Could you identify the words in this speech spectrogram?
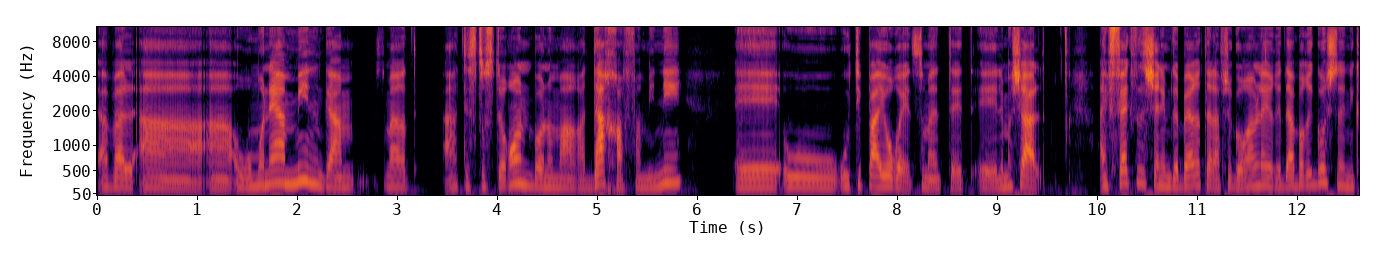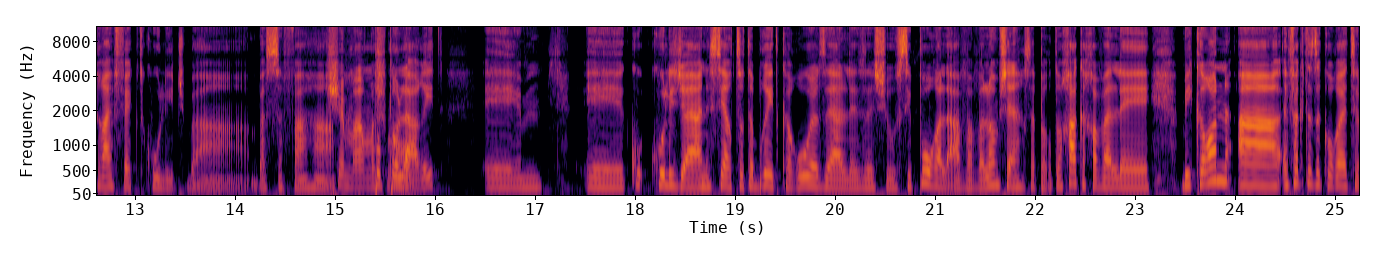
אבל ה- ההורמוני המין גם, זאת אומרת, הטסטוסטרון, בוא נאמר, הדחף המיני, אה, הוא, הוא טיפה יורד. זאת אומרת, את, אה, למשל, האפקט הזה שאני מדברת עליו, שגורם לירידה בריגוש, זה נקרא אפקט קוליץ' בשפה שמה? הפופולרית. אה, אה, קו- קוליג' היה נשיא ארצות הברית, קראו על זה, על איזשהו סיפור עליו, אבל לא משנה, אני אספר אותו אחר כך, אבל אה, בעיקרון האפקט הזה קורה אצל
